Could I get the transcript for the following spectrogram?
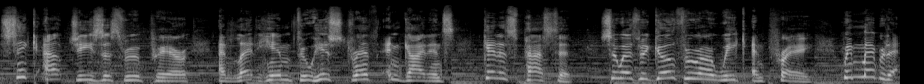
seek out Jesus through prayer and let Him, through His strength and guidance, get us past it. So, as we go through our week and pray, remember to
